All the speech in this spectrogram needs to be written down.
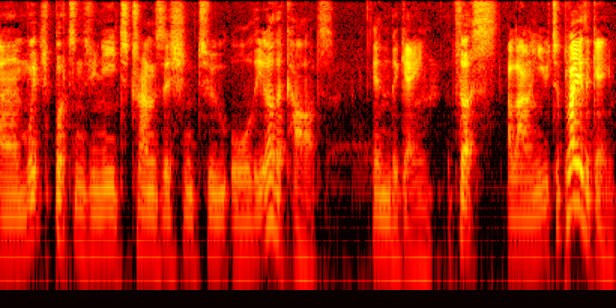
and which buttons you need to transition to all the other cards in the game, thus allowing you to play the game.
